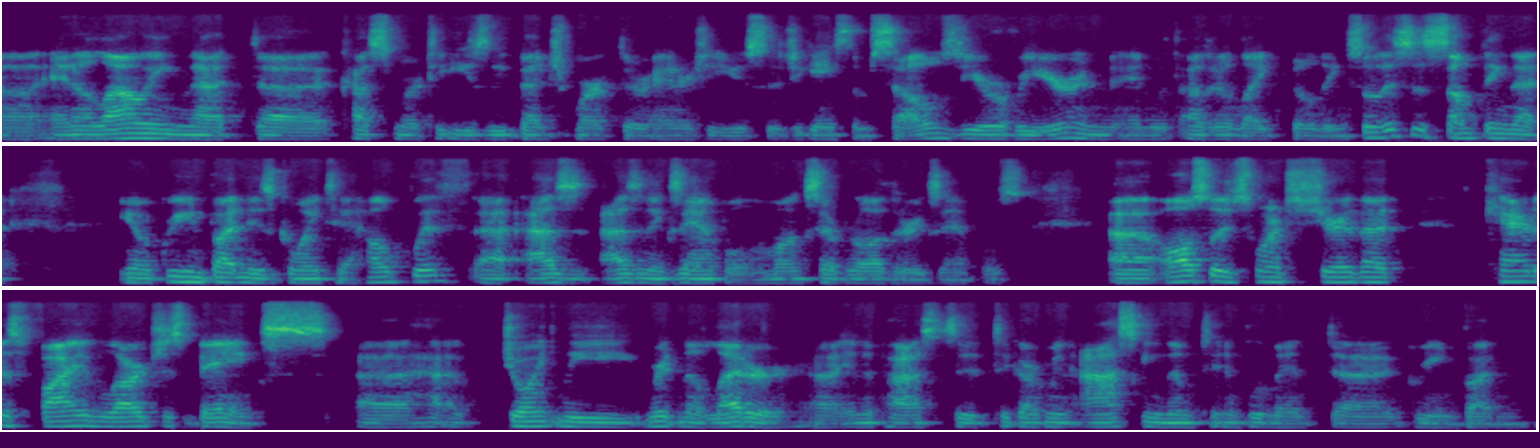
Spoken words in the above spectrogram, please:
uh, and allowing that uh, customer to easily benchmark their energy usage against themselves year over year and, and with other like buildings. So this is something that, you know, Green Button is going to help with uh, as, as an example among several other examples. Uh, also, just wanted to share that Canada's five largest banks uh, have jointly written a letter uh, in the past to, to government asking them to implement Green Button.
